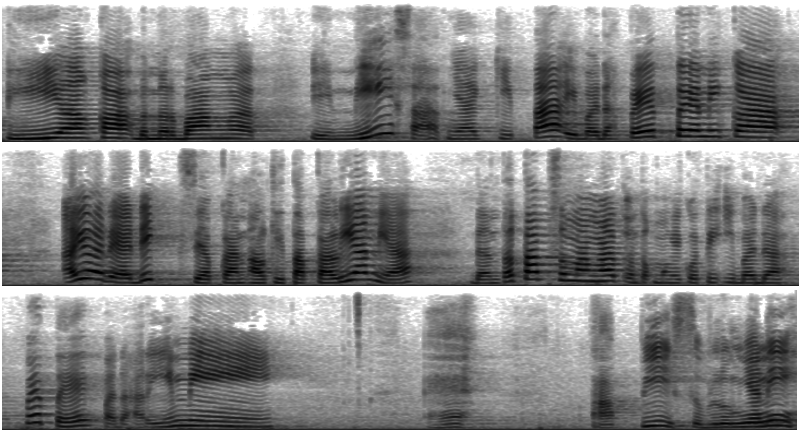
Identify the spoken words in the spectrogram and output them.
iya Kak, bener banget. Ini saatnya kita ibadah PT nih Kak. Ayo adik-adik, siapkan Alkitab kalian ya. Dan tetap semangat untuk mengikuti ibadah PT pada hari ini. Eh, tapi sebelumnya nih,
